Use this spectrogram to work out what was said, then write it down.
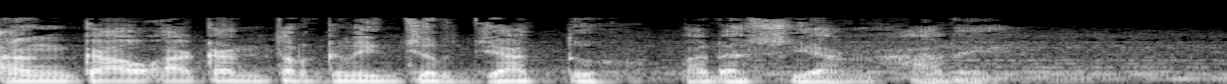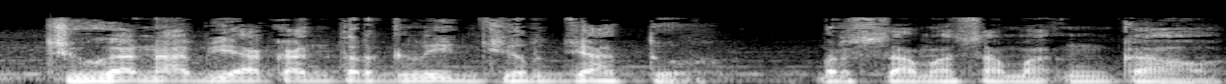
engkau akan tergelincir jatuh pada siang hari. Juga Nabi akan tergelincir jatuh bersama-sama engkau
